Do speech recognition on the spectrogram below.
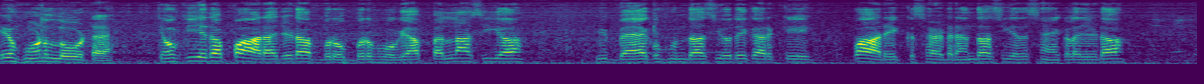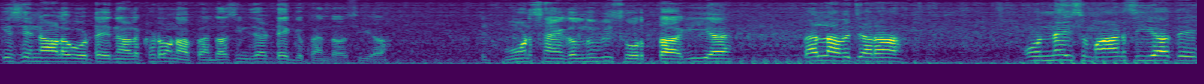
ਇਹ ਹੁਣ ਲੋਟ ਹੈ ਕਿਉਂਕਿ ਇਹਦਾ ਭਾਰ ਹੈ ਜਿਹੜਾ ਬਰੋਬਰ ਹੋ ਗਿਆ। ਪਹਿਲਾਂ ਸੀਗਾ ਵੀ ਬੈਗ ਹੁੰਦਾ ਸੀ, ਉਹਦੇ ਕਰਕੇ ਭਾਰ ਇੱਕ ਸਾਈਡ ਰਹਿੰਦਾ ਸੀ ਤੇ ਸਾਈਕਲ ਜਿਹੜਾ, ਕਿਸੇ ਨਾਲ ਓਟੇ ਨਾਲ ਖੜਾਉਣਾ ਪੈਂਦਾ ਸੀ ਨਹੀਂ ਤਾਂ ਡਿੱਗ ਪੈਂਦਾ ਸੀਗਾ। ਤੇ ਹੁਣ ਸਾਈਕਲ ਨੂੰ ਵੀ ਸੁਰਤ ਆ ਗਈ ਹੈ ਪਹਿਲਾਂ ਵਿਚਾਰਾ ਓਨਾ ਹੀ ਸਮਾਨ ਸੀਗਾ ਤੇ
